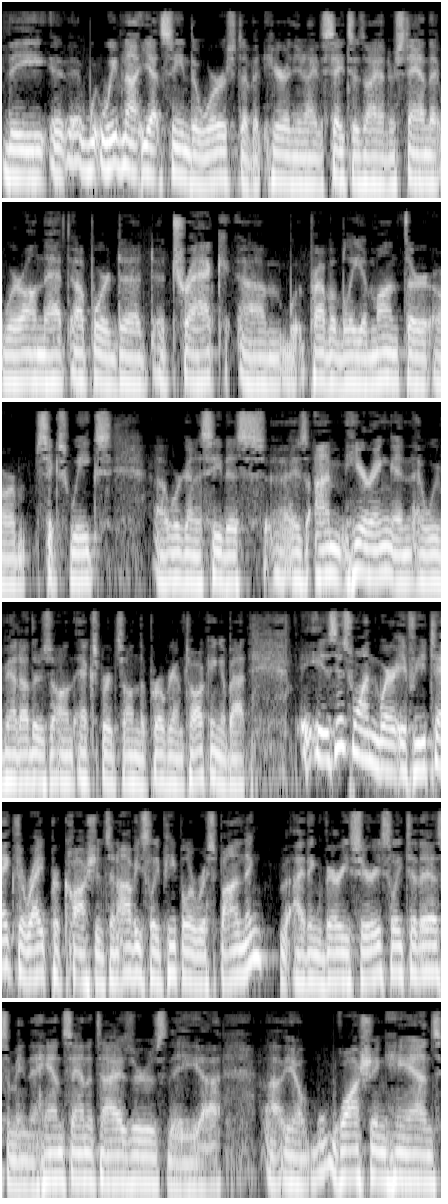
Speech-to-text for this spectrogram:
the uh, we've not yet seen the worst of it here in the United States, as I understand that we're on that upward uh, track, um, probably a month or, or six weeks. Uh, we're going to see this, uh, as I'm hearing, and we've had others on experts on the program talking about. Is this one where if you take the right precautions, and obviously people are responding, I think very seriously to this. I mean, the hand sanitizers, the uh, you know, washing hands.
